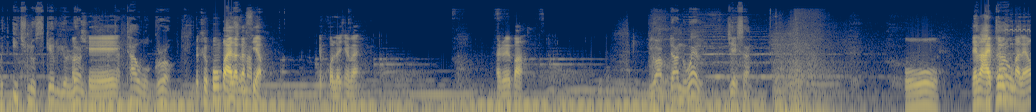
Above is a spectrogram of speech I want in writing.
with each new skill you learn. Okay. The tower will grow. ก็คือพุ่งไปแล้วก็เสียบเสียบคนเลยใช่ไหมไปด้วยปะ You have done well, Jason. โอ้ได้ลายเพิ่มขึ้นมาแล้ว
